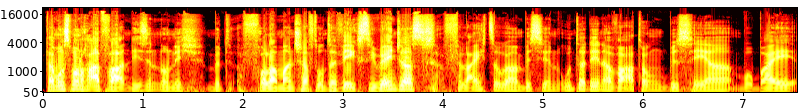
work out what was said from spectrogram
da muss man noch abwarten. Die sind noch nicht mit voller Mannschaft unterwegs. Die Rangers vielleicht sogar ein bisschen unter den Erwartungen bisher. Wobei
